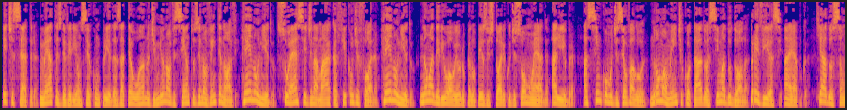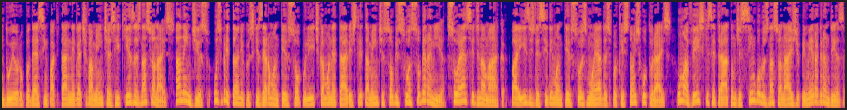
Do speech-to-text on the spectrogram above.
etc. Metas deveriam ser cumpridas até o ano de 1999. Reino Unido, Suécia e Dinamarca ficam de fora. Reino Unido não aderiu ao euro pelo peso histórico de sua moeda, a libra, assim como de seu valor, normalmente cotado acima do dólar. Previa-se, à época, que a adoção do euro pudesse impactar negativamente as riquezas nacionais. Além disso, os britânicos quiseram manter sua política monetária estritamente sob sua soberania. Suécia e Dinamarca, países decidem manter suas moedas por questões culturais, uma vez que se tratam de símbolos nacionais de primeira grandeza.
